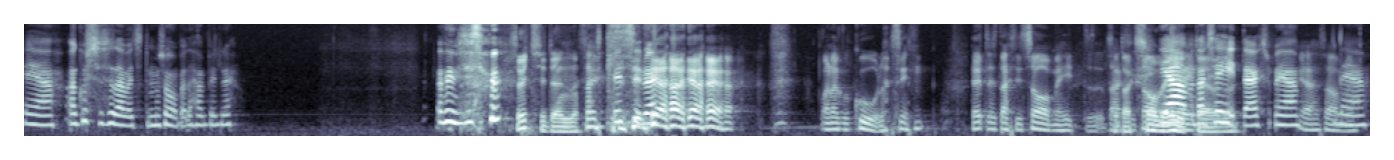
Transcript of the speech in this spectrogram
jaa, aga kust sa seda võtsid, et ma Soome tahan minna? või mis siis? sa ütlesid enne. sa ütlesid või? ja, ja, ja. Ma nagu kuulasin. ütlesid, tahtsid Soome ehitada. tahaks Soome jaa, ma ehitajaks tahaks ehitajaks, jaa. jah, Soome. jah,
